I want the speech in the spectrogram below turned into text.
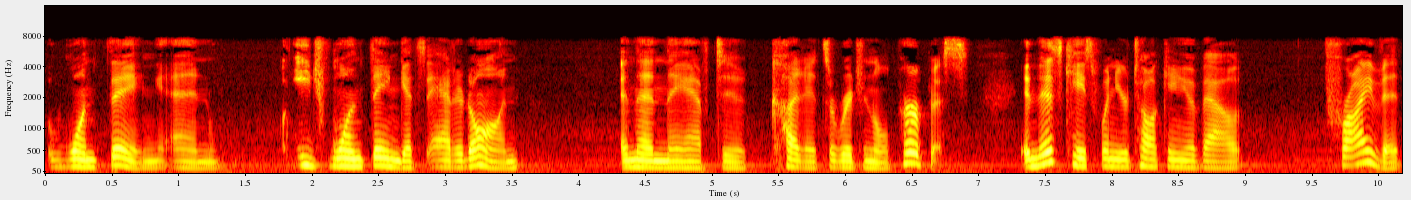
one thing, and each one thing gets added on, and then they have to cut its original purpose. In this case, when you're talking about private,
